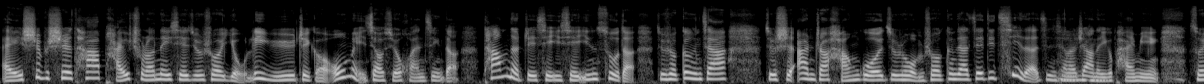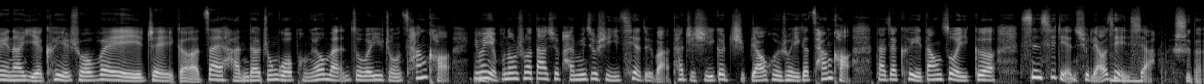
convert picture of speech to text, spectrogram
哎，是不是它排除了那些就是说有利于这个欧美教学环境的他们的这些一些因素的，就是说更加。就是按照韩国，就是我们说更加接地气的进行了这样的一个排名，所以呢，也可以说为这个在韩的中国朋友们作为一种参考，因为也不能说大学排名就是一切，对吧？它只是一个指标或者说一个参考，大家可以当做一个信息点去了解一下。是的，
